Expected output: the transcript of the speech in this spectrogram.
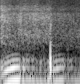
Mm-hmm.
